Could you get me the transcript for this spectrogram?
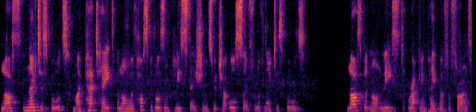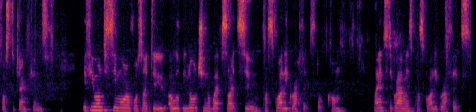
Last notice boards, my pet hate, along with hospitals and police stations, which are also full of notice boards. Last but not least, wrapping paper for Florence Foster Jenkins. If you want to see more of what I do, I will be launching a website soon, pasqualigraphics.com. My Instagram is Pasquali Graphics.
